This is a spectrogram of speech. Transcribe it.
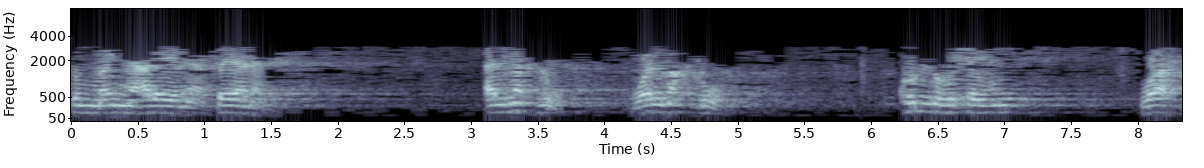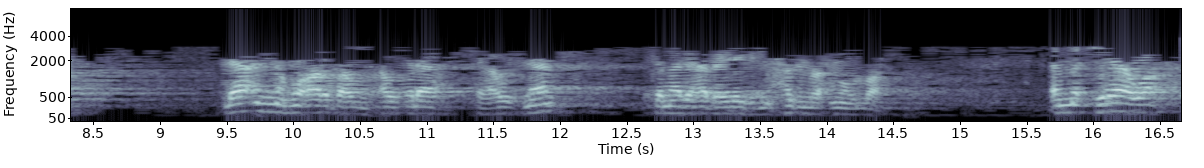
ثم إن علينا بيانه. المتلو والمكتوب كله شيء واحد. لا أنه أربع أو ثلاثة أو اثنان كما ذهب إليه ابن حزم رحمه الله. أما التلاوة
